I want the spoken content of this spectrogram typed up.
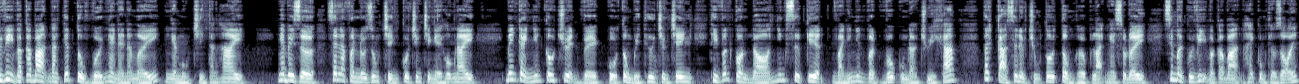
Quý vị và các bạn đang tiếp tục với ngày này năm ấy, ngày 9 tháng 2. Ngay bây giờ sẽ là phần nội dung chính của chương trình ngày hôm nay. Bên cạnh những câu chuyện về cố Tổng Bí thư Trường Trinh thì vẫn còn đó những sự kiện và những nhân vật vô cùng đáng chú ý khác. Tất cả sẽ được chúng tôi tổng hợp lại ngay sau đây. Xin mời quý vị và các bạn hãy cùng theo dõi.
